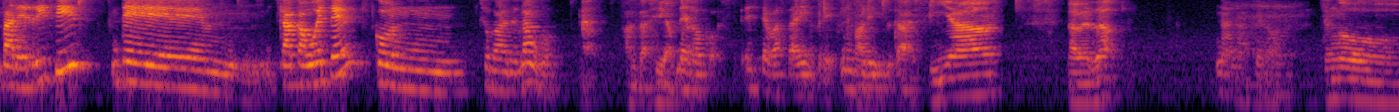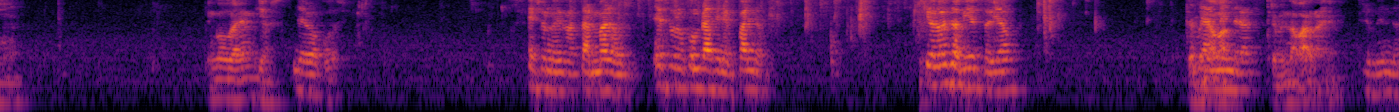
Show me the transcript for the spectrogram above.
Vale, Risis de mm, cacahuete con chocolate blanco. Fantasía. De locos. Este va a estar incre- increíble. Fantasía. La verdad, No, no, pero tengo. Tengo carencias. de locos. Eso no iba a estar malo. Eso lo compras en España. Que lo has abierto ya. Tremenda, tremenda barra, ¿eh? Tremenda.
